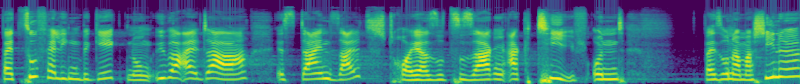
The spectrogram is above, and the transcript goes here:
bei zufälligen Begegnungen, überall da ist dein Salzstreuer sozusagen aktiv. Und bei so einer Maschine,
